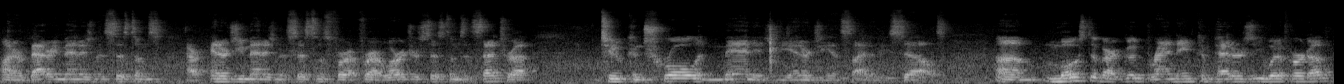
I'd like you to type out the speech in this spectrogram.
on our battery management systems, our energy management systems for, our- for our larger systems, et cetera, to control and manage the energy inside of these cells. Um, most of our good brand name competitors you would have heard of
